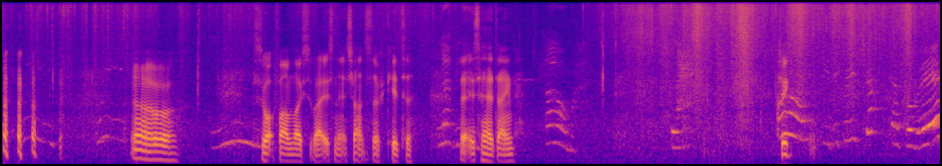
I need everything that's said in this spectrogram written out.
oh, this is what farm life's about, isn't it? A chance for a kid to let his hair down. Oh my. Should Oh, see the green tractor from here?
